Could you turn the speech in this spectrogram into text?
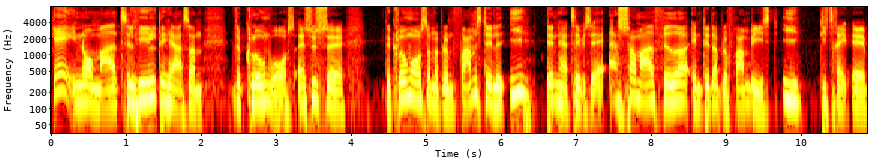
gav enormt meget til hele det her sådan The Clone Wars. Jeg synes, uh, The Clone Wars, som er blevet fremstillet i den her tv-serie, er så meget federe, end det, der blev fremvist i de tre uh, Men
